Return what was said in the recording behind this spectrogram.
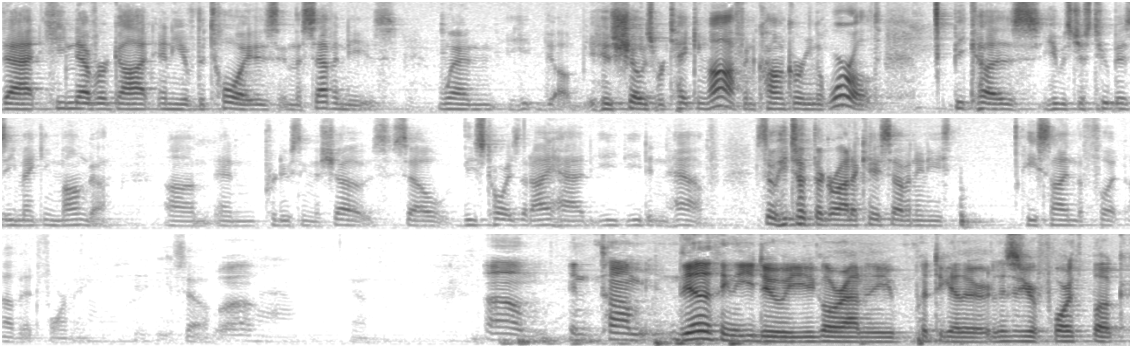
that he never got any of the toys in the 70s when he, uh, his shows were taking off and conquering the world because he was just too busy making manga um, and producing the shows. So these toys that I had, he, he didn't have. So he took the Garada K7 and he, he signed the foot of it for me. So. Um, and Tom, the other thing that you do, you go around and you put together. This is your fourth book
